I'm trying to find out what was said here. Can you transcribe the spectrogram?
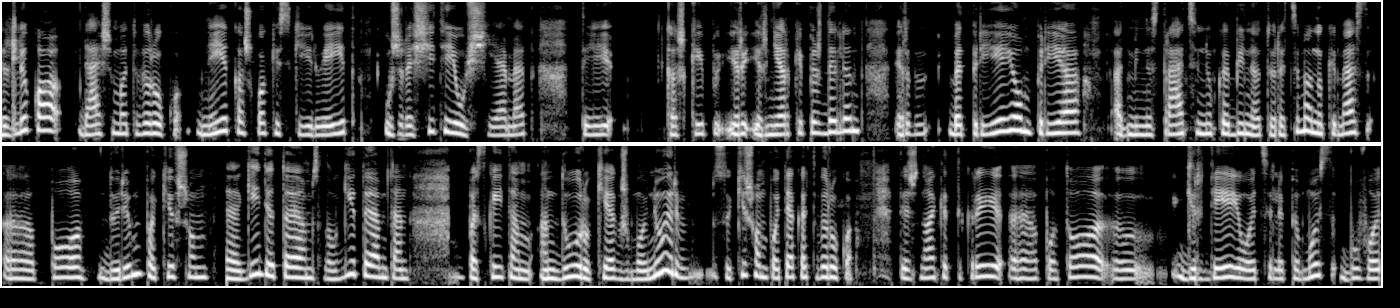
Ir liko dešimt atvirukų. Nei kažkokį skyrių eit, užrašyti jau šiemet. Tai kažkaip ir, ir nėra kaip išdalint, ir, bet prieėjom prie administracinių kabinetų ir atsimenu, kai mes uh, po durim pakišom uh, gydytojams, slaugytojams, ten paskaitėm ant durų, kiek žmonių ir sukišom po tiek atviruko. Tai žinokit, tikrai uh, po to girdėjau atsiliepimus, buvo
